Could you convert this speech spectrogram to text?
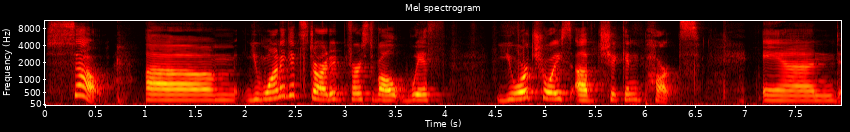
So um, you want to get started, first of all, with your choice of chicken parts. And,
